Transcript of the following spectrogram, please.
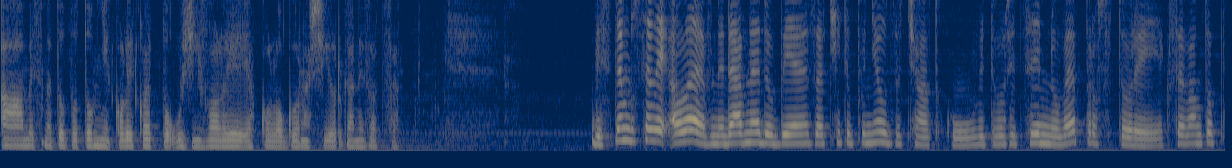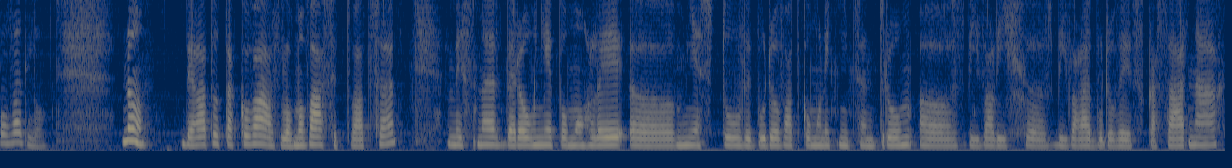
a my jsme to potom několik let používali jako logo naší organizace. Vy jste museli ale v nedávné době začít úplně od začátku, vytvořit si nové prostory. Jak se vám to povedlo? No, byla to taková zlomová situace. My jsme v Berouně pomohli uh, městu vybudovat komunitní centrum uh, z, bývalých, z bývalé budovy v kasárnách.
